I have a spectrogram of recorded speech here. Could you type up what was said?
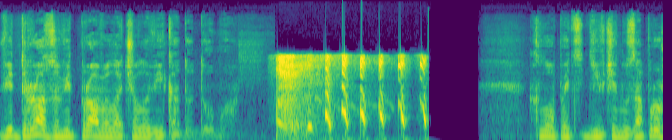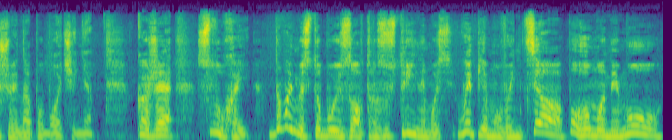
відразу відправила чоловіка додому. Хлопець дівчину запрошує на побачення. Каже: Слухай, давай ми з тобою завтра зустрінемось, вип'ємо винця, погомонимо.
